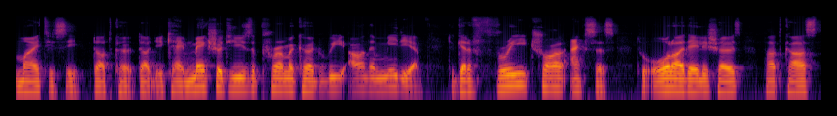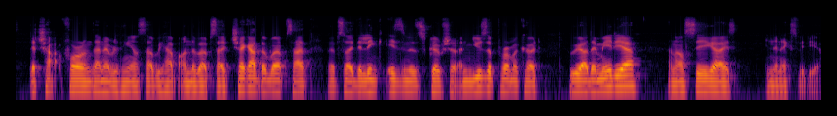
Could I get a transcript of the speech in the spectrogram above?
mytc.co.uk. Make sure to use the promo code We Are the Media to get a free trial access to all our daily shows, podcasts, the chat forums, and everything else that we have on the website. Check out the website. Website, the link is in the description, and use the promo code We Are the Media. And I'll see you guys in the next video.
